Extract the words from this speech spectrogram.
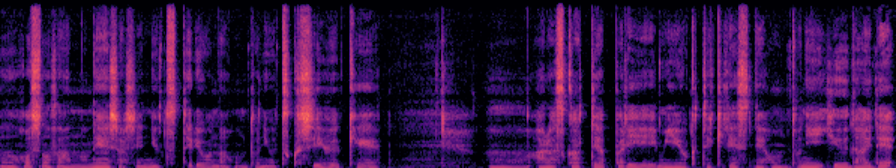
うん、星野さんのね、写真に写ってるような本当に美しい風景。うん、アラスカってやっぱり魅力的ですね。本当に雄大で。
